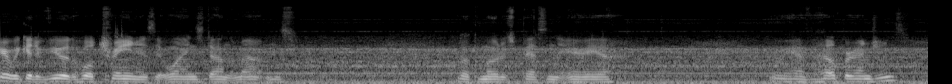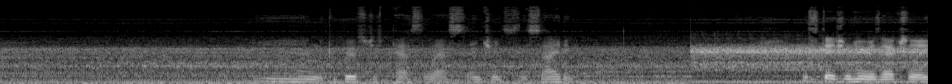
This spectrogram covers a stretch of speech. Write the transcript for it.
Here we get a view of the whole train as it winds down the mountains. Locomotives passing the area. Here we have the helper engines. And the caboose just past the last entrance to the siding. The station here is actually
